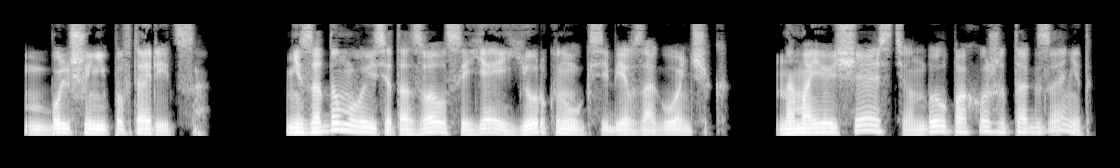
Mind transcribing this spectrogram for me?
больше не повторится». Не задумываясь, отозвался я и юркнул к себе в загончик. На мое счастье, он был, похоже, так занят,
